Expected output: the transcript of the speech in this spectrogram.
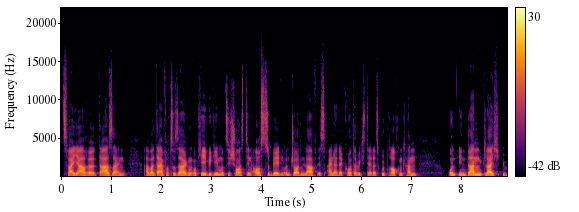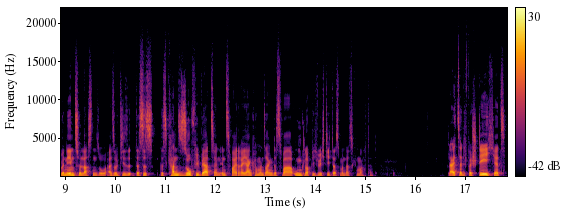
zwei Jahre da sein. Aber da einfach zu sagen, okay, wir geben uns die Chance, den auszubilden und Jordan Love ist einer der Quarterbacks, der das gut brauchen kann und ihn dann gleich übernehmen zu lassen. So. Also diese, das, ist, das kann so viel wert sein. In zwei, drei Jahren kann man sagen, das war unglaublich wichtig, dass man das gemacht hat. Gleichzeitig verstehe ich jetzt,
